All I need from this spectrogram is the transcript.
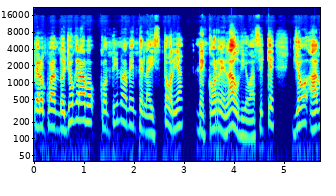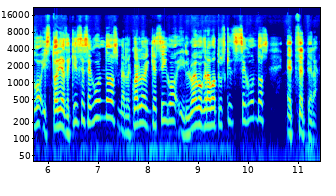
pero cuando yo grabo continuamente la historia, me corre el audio. Así que yo hago historias de 15 segundos, me recuerdo en qué sigo y luego grabo otros 15 segundos, etcétera.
